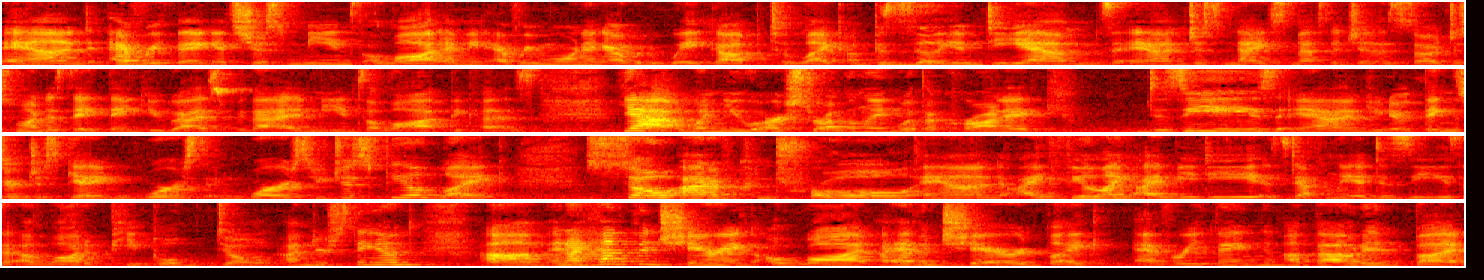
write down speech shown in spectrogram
and everything. It just means a lot. I mean, every morning I would wake up to like a bazillion DMs and just nice messages. So I just wanted to say thank you guys for that. It means a lot because, yeah, when you are struggling with a chronic disease and you know things are just getting worse and worse you just feel like so out of control. And i feel like ibd is definitely a disease that a lot of people don't understand. Um, and i have been sharing a lot. I haven't shared like everything about it but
